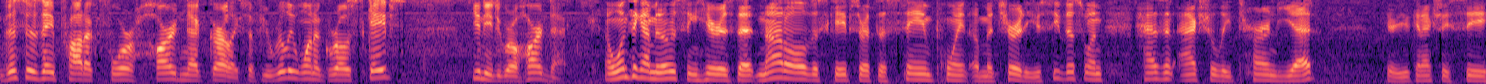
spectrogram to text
this is a product for hardneck garlic. So if you really want to grow scapes, you need to grow hardneck. Now one thing I'm noticing here is that not all of the scapes are at the same point of maturity. You see this one hasn't actually turned yet. Here you can actually see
